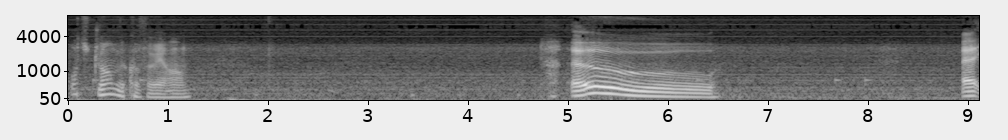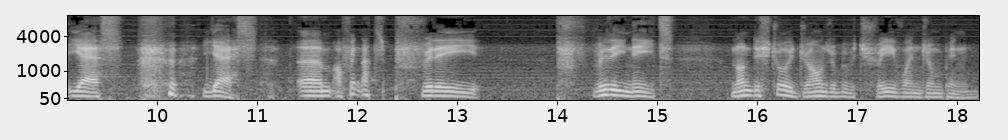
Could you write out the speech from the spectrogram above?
What's drone recovery arm? Oh. Uh, yes. yes. Um, I think that's pretty, pretty neat. Non-destroyed drones will be retrieved when jumping,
